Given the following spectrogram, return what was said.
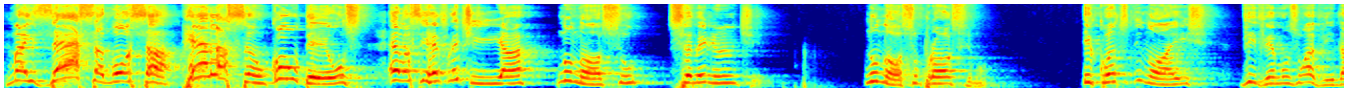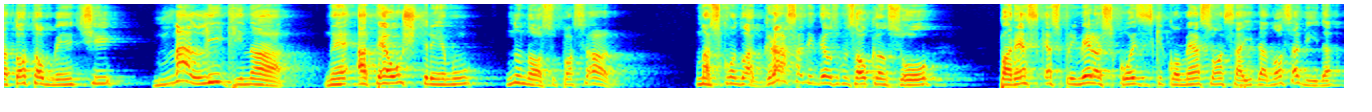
mas essa nossa relação com Deus, ela se refletia no nosso semelhante no nosso próximo. E quantos de nós vivemos uma vida totalmente maligna, né, até o extremo no nosso passado? Mas quando a graça de Deus nos alcançou, parece que as primeiras coisas que começam a sair da nossa vida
